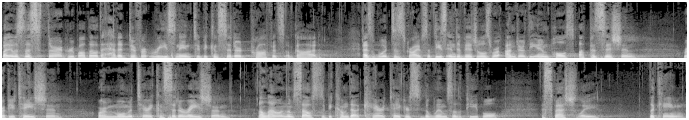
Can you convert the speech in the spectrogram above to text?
But it was this third group, although, that had a different reasoning to be considered prophets of God. As Wood describes that these individuals were under the impulse of position, reputation, or momentary consideration, allowing themselves to become the caretakers to the whims of the people, especially the king.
